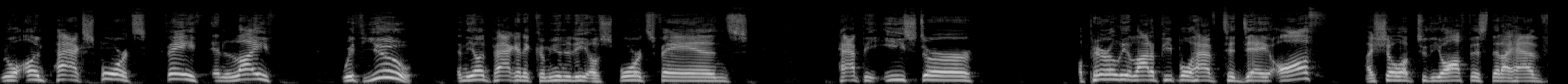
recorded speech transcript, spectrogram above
we will unpack sports, faith, and life with you and the Unpacking It community of sports fans. Happy Easter. Apparently, a lot of people have today off. I show up to the office that I have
